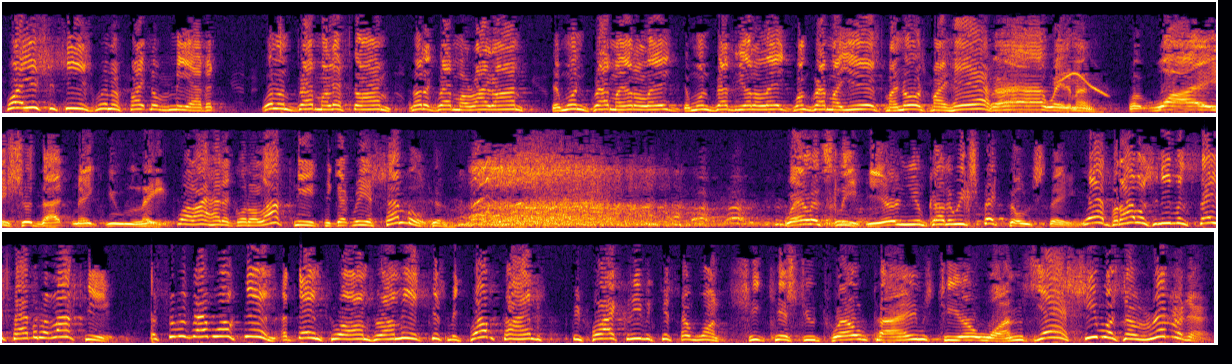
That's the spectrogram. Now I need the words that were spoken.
Boy, you should see these women fighting over me, Abbott. One of them grabbed my left arm, another grabbed my right arm, then one grabbed my other leg, then one grabbed the other leg, one grabbed my ears, my nose, my hair. Ah, wait a minute. But why should that make you late? Well, I had to go to Lockheed to get reassembled. Well, it's leap year, and you've got to expect those things. Yeah, but I wasn't even safe, having at Lockheed. As soon as I walked in, a dame threw her arms around me and kissed me 12 times before I could even kiss her once. She kissed you twelve times to your once. Yeah, she was a riveter.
